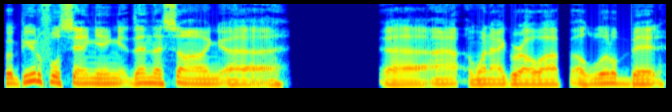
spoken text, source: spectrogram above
but beautiful singing. Then the song, uh, uh, I, when I grow up, a little bit.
